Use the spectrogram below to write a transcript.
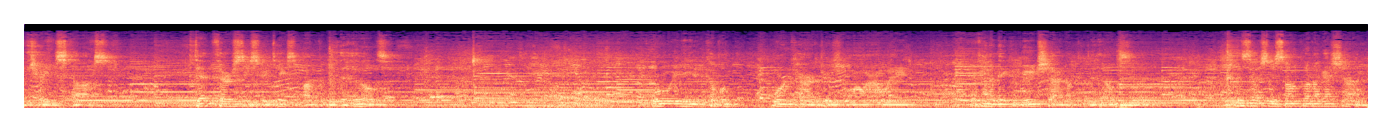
the train stops. Dead thirsty, so he takes him up into the hills. We need a couple more characters along our way. We're trying to make a moonshine up in the hills. This is actually a song called I Got Shine.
